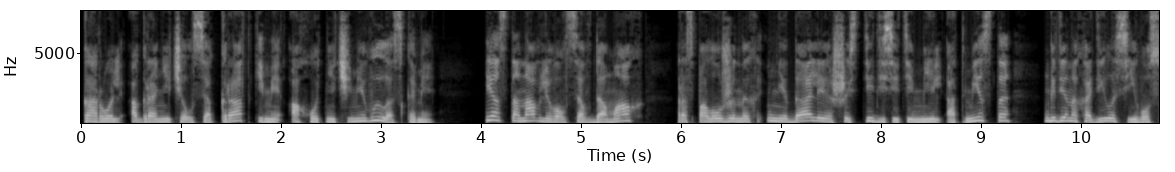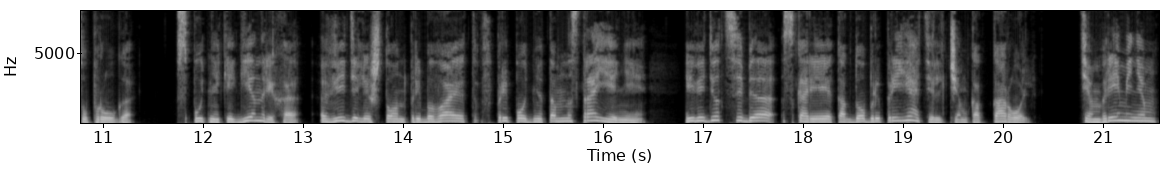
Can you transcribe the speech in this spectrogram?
Король ограничился краткими охотничьими вылазками и останавливался в домах, расположенных не далее 60 миль от места, где находилась его супруга. Спутники Генриха видели, что он пребывает в приподнятом настроении и ведет себя скорее как добрый приятель, чем как король. Тем временем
